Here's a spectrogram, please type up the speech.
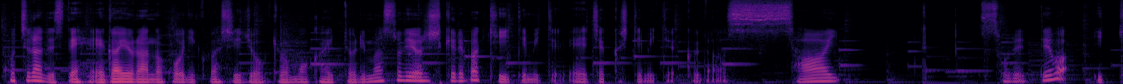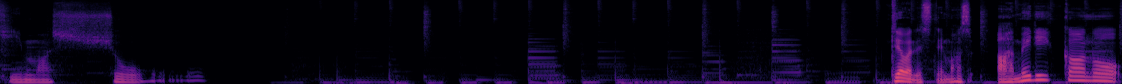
こちらですね、概要欄の方に詳しい状況も書いておりますので、よろしければ聞いてみて、えチェックしてみてください。それでは行きましょう。ではですね、まずアメリカの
